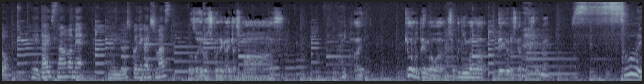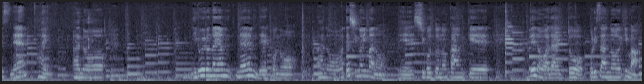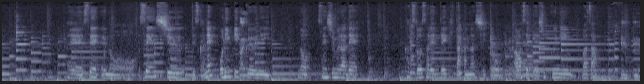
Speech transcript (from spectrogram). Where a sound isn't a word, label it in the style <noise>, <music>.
オ、えー、第3話目、えー、よろしくお願いします。どうぞよろしくお願いいたします。はい、はい、今日のテーマは職人技でよろしかったでしょうか？そうですね。はい。あのいろいろ悩ん悩んでこのあの私の今の、えー、仕事の関係での話題と堀さんの今、えー、せの先週ですかね。オリンピックに、の選手村で活動されてきた話と合わせて職人技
